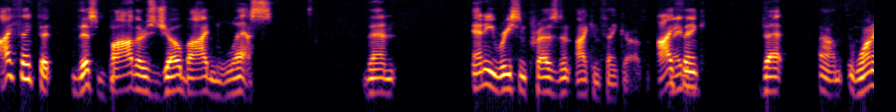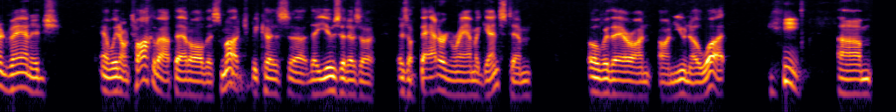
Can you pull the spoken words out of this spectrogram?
I think that this bothers Joe Biden less than any recent president I can think of. I Maybe. think that um, one advantage, and we don't talk about that all this much because uh, they use it as a as a battering ram against him over there on on you know what. um,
